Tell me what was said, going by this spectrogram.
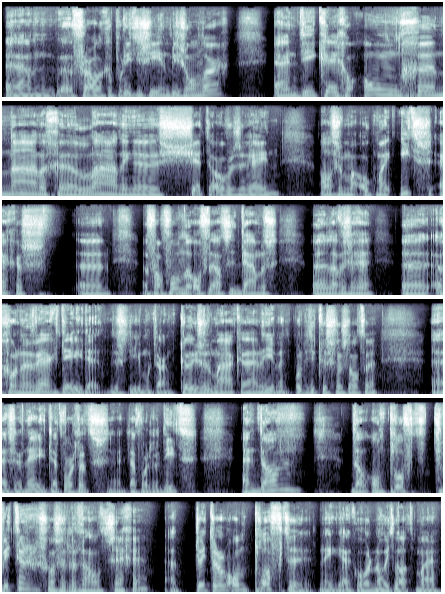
ehm, vrouwelijke politici in het bijzonder. En die kregen ongenadige ladingen shit over zich heen. Als ze maar ook maar iets ergens eh, van vonden. Of dat die dames, eh, laten we zeggen, eh, gewoon hun werk deden. Dus je moet daar een keuze maken. Hè? Je bent politicus tenslotte. Eh zegt nee, dat wordt het. Dat wordt het niet. En dan, dan ontploft Twitter, zoals ze dat altijd zeggen. Ja, Twitter ontplofte. Ik denk, ik hoor nooit wat, maar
